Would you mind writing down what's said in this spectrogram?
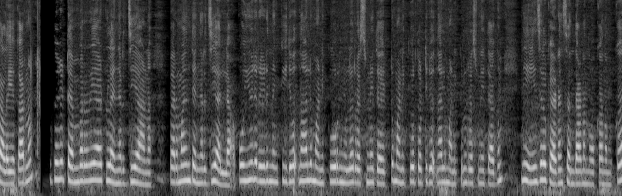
കളയുക. കാരണം ഇതൊരു ടെമ്പററി ആയിട്ടുള്ള എനർജിയാണ് പെർമനന്റ് എനർജി അല്ല. അപ്പോൾ ഈ ഒരു റീഡിങ് നിങ്ങൾക്ക് ഇരുപത്തിനാല് മണിക്കൂറിനുള്ളിൽ റെസൊണേറ്റ് ആകും എട്ട് മണിക്കൂർ തൊട്ട് ഇരുപത്തിനാല് മണിക്കൂറിൽ റെസൊണേറ്റ് ആകും. ഇനി ഏഞ്ചൽ ഗൈഡൻസ് എന്താണെന്ന് നോക്കാം നമുക്ക്.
